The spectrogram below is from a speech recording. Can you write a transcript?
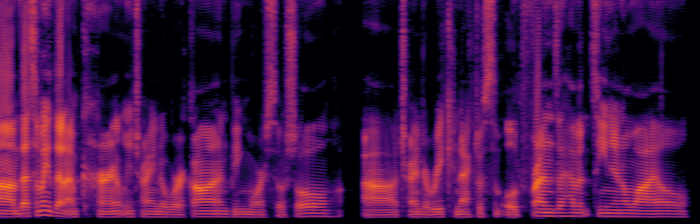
Um, that's something that I'm currently trying to work on, being more social uh, trying to reconnect with some old friends I haven't seen in a while,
